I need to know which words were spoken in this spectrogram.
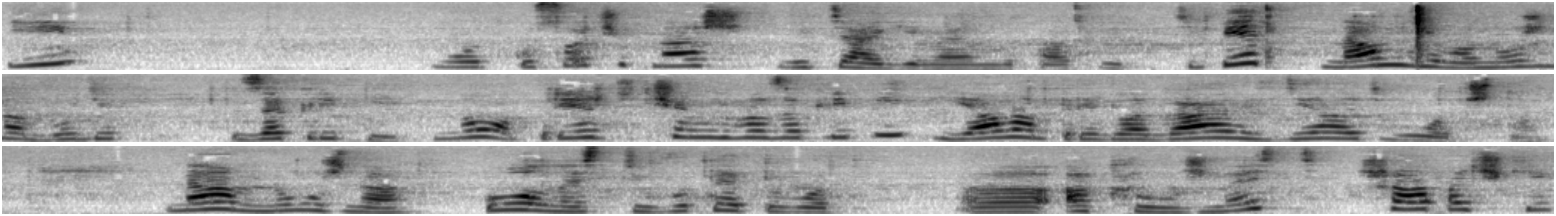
И вот кусочек наш вытягиваем вот так вот. Теперь нам его нужно будет закрепить. Но прежде чем его закрепить, я вам предлагаю сделать вот что. Нам нужно полностью вот эту вот э, окружность шапочки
